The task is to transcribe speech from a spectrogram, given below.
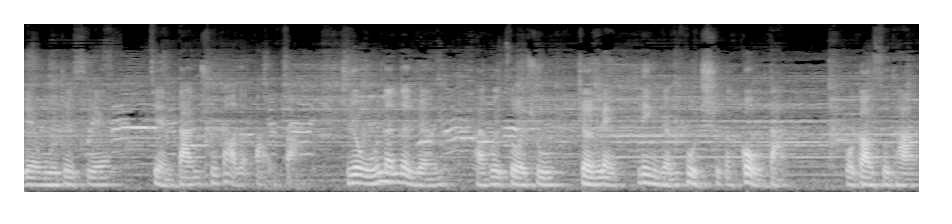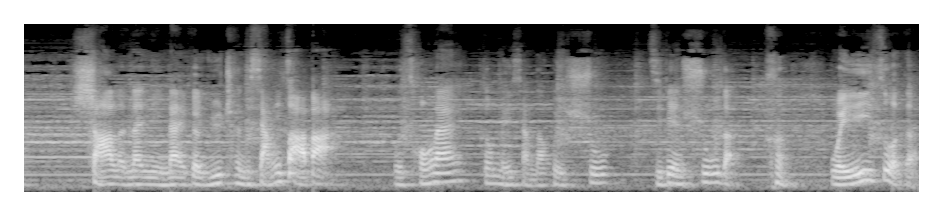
厌恶这些简单粗暴的办法，只有无能的人。才会做出这类令人不齿的勾当。我告诉他，杀了那你那个愚蠢的想法吧。我从来都没想到会输，即便输的，哼，唯一做的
